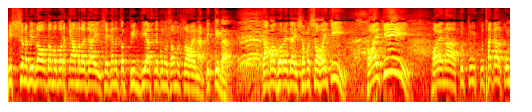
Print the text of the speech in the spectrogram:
বিশ্বনবীর রওজা মোবারকে আমরা যাই, সেখানে তো পিঠ দিয়ে আসলে কোনো সমস্যা হয় না, ঠিক কি না কাবা ঘরে যাই, সমস্যা হয় কি? হয় কি? হয় না, তো তুই কোথাকার কোন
